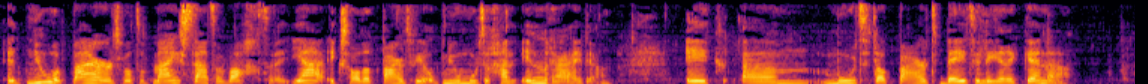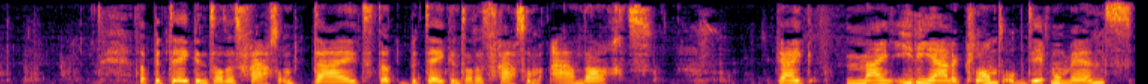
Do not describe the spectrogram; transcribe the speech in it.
het nieuwe paard wat op mij staat te wachten, ja, ik zal dat paard weer opnieuw moeten gaan inrijden. Ik um, moet dat paard beter leren kennen. Dat betekent dat het vraagt om tijd. Dat betekent dat het vraagt om aandacht. Kijk, mijn ideale klant op dit moment,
